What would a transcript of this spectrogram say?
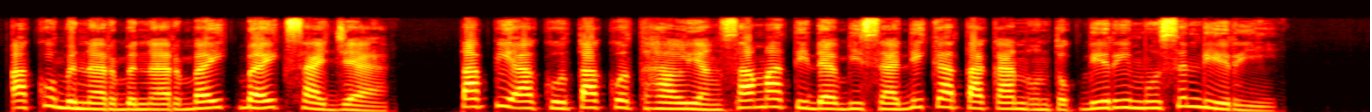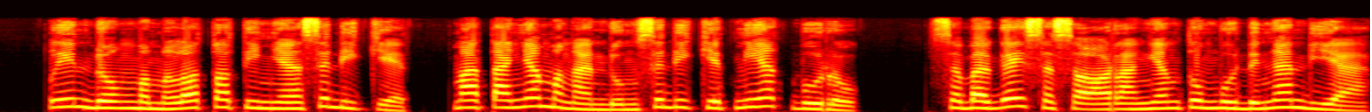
Aku benar-benar baik-baik saja. Tapi aku takut hal yang sama tidak bisa dikatakan untuk dirimu sendiri. Lindong memelototinya sedikit. Matanya mengandung sedikit niat buruk. Sebagai seseorang yang tumbuh dengan dia,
